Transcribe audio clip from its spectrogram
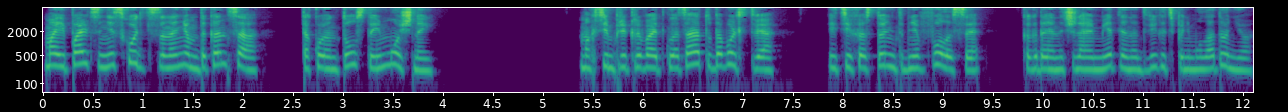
Мои пальцы не сходятся на нем до конца, такой он толстый и мощный. Максим прикрывает глаза от удовольствия, и тихо стонет мне в волосы, когда я начинаю медленно двигать по нему ладонью.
